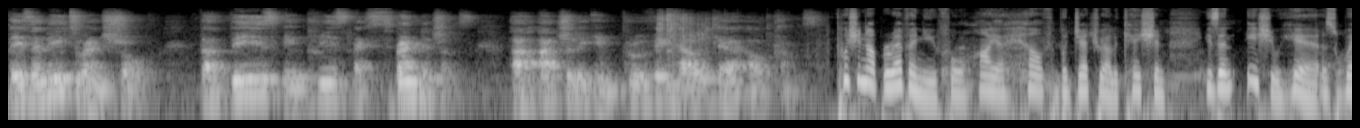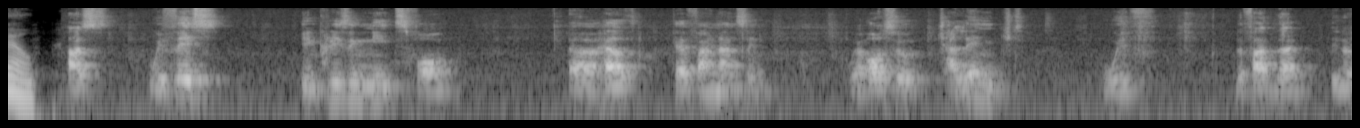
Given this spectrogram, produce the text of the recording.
there is a need to ensure that these increased expenditures are actually improving healthcare outcomes. Pushing up revenue for higher health budgetary allocation is an issue here as well. As we face increasing needs for uh, health care financing, we're also challenged with the fact that you know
